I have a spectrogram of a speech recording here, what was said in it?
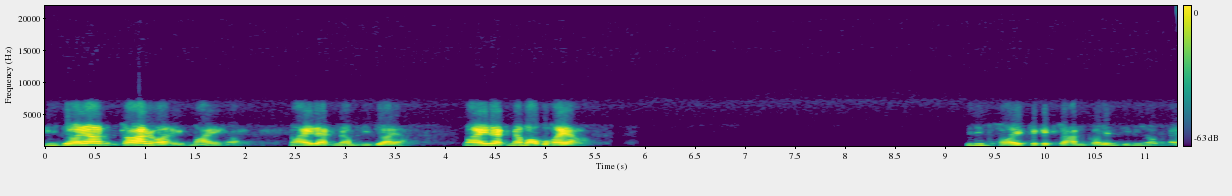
বিজয়া কার হয়, মায়ের হয়। মায়ের এক নাম বিজয়া, মায়ের এক নাম অভয়া তিনি ভয় থেকে ত্রাণ করেন তিনি অভয়া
